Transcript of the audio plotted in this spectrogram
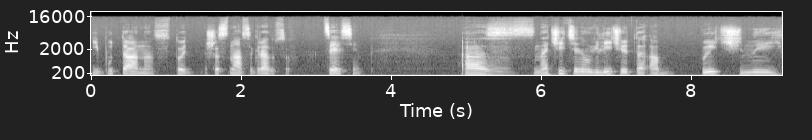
и бутана 116 градусов. Цельсия. А, значительно увеличивает обычный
